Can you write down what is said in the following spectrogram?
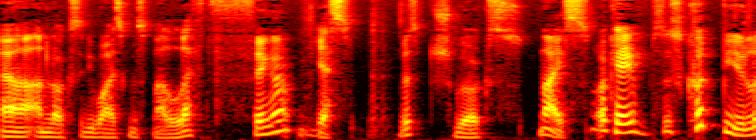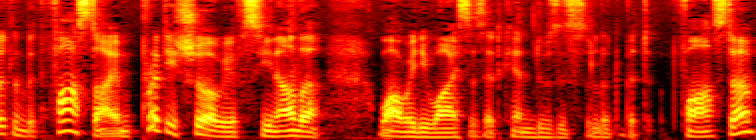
uh, unlock the device with my left finger. Yes, which works nice. Okay, this could be a little bit faster. I'm pretty sure we've seen other Huawei devices that can do this a little bit faster,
